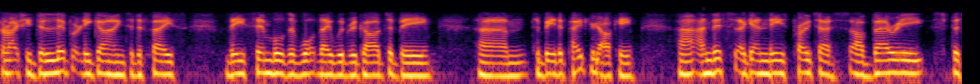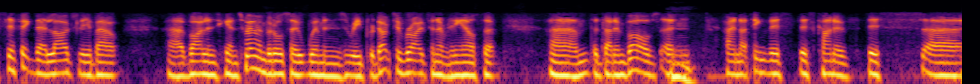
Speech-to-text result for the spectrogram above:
are actually deliberately going to deface these symbols of what they would regard to be um, to be the patriarchy. Uh, and this, again, these protests are very specific. They're largely about uh, violence against women, but also women's reproductive rights and everything else that um, that that involves. And mm. And I think this this kind of this uh,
